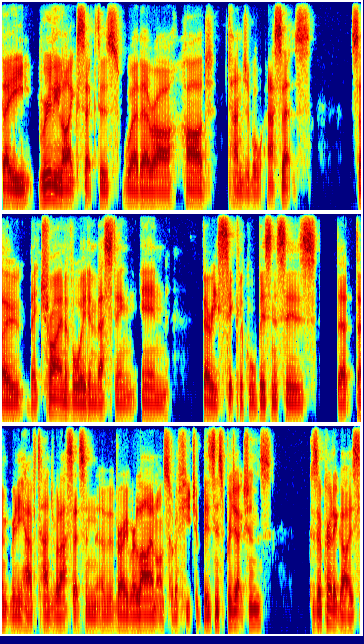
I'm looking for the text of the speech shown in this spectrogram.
They really like sectors where there are hard, tangible assets so they try and avoid investing in very cyclical businesses that don't really have tangible assets and are very reliant on sort of future business projections. Because they're credit guys,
